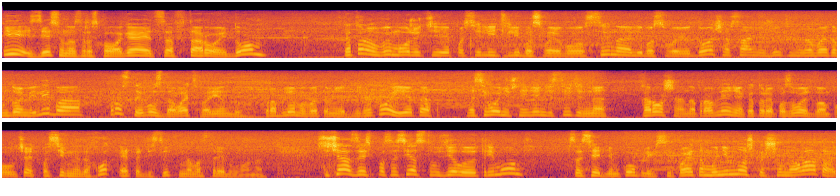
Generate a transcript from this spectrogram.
И здесь у нас располагается второй дом, котором вы можете поселить либо своего сына, либо свою дочь, а сами жить именно в этом доме, либо просто его сдавать в аренду. Проблемы в этом нет никакой, и это на сегодняшний день действительно хорошее направление, которое позволит вам получать пассивный доход. Это действительно востребовано. Сейчас здесь по соседству делают ремонт в соседнем комплексе, поэтому немножко шумновато.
